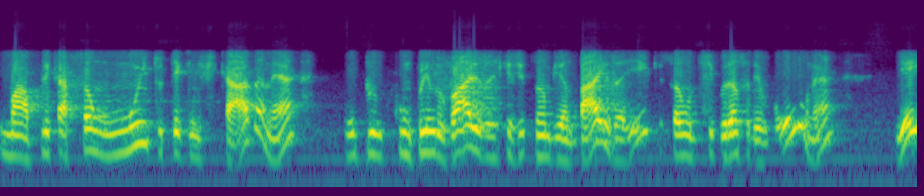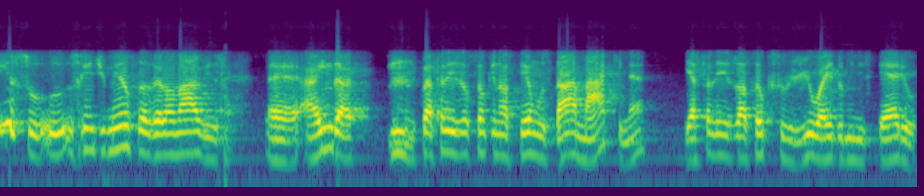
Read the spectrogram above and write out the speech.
uma aplicação muito tecnificada, né? cumprindo vários requisitos ambientais aí, que são de segurança de voo, né? E é isso, os rendimentos das aeronaves, é, ainda com essa legislação que nós temos da ANAC, né? E essa legislação que surgiu aí do Ministério,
